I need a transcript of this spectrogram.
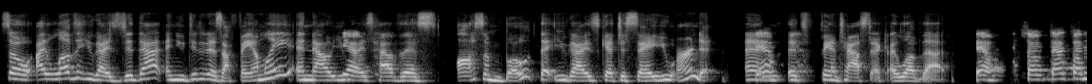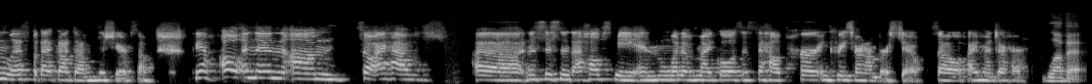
So I love that you guys did that and you did it as a family. And now you yeah. guys have this awesome boat that you guys get to say you earned it. And yeah. it's fantastic. I love that. Yeah. So that's on the list, but that got done this year. So yeah. Oh, and then um, so I have uh, an assistant that helps me. And one of my goals is to help her increase her numbers too. So I mentor her. Love it.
